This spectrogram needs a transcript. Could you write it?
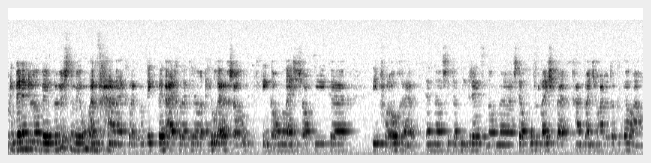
ik ben er nu wel be- bewuster mee om aan het gaan eigenlijk. Want ik ben eigenlijk heel, heel erg zo. Ik vink al mijn lijstjes af die ik, eh, die ik voor ogen heb. En als ik dat niet red, dan eh, stel ik of het lijstje bij ik ga een tandje harder dat ik het wel haal.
